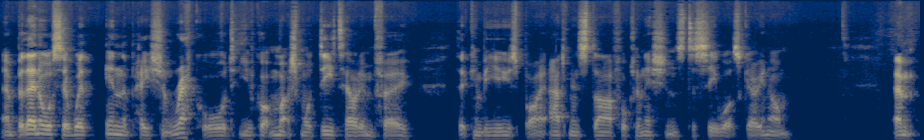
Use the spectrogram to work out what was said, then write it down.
Um, but then also within the patient record, you've got much more detailed info that can be used by admin staff or clinicians to see what's going on. Um,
